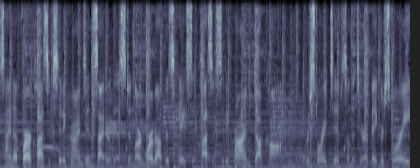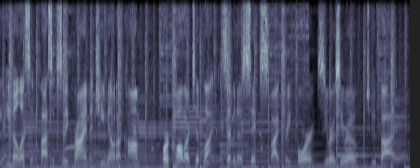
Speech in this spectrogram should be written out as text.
Sign up for our Classic City Crimes Insider list and learn more about this case at ClassicCityCrime.com. For story tips on the Tara Baker story, email us at ClassicCityCrime at gmail.com or call our tip line at 706 534 0025.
